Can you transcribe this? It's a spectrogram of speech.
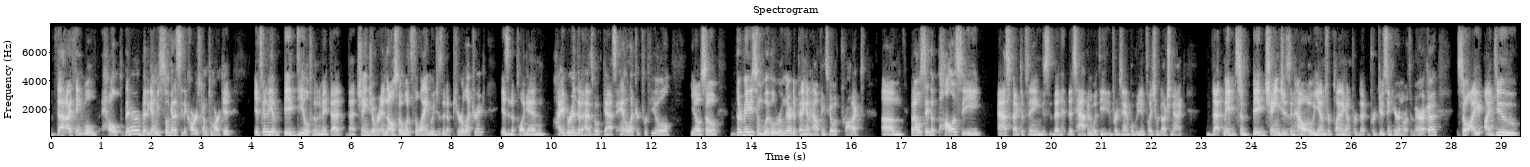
That I think will help there, but again, we still got to see the cars come to market. It's going to be a big deal for them to make that that changeover. And also, what's the language? Is it a pure electric? Is it a plug-in hybrid that has both gas and electric for fuel? You know, so there may be some wiggle room there depending on how things go with product. Um, but I will say the policy aspect of things that that's happened with the, for example, the Inflation Reduction Act, that made some big changes in how OEMs were planning on produ- producing here in North America. So I I do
